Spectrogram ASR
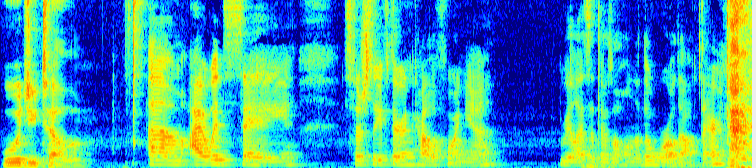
what would you tell them um, i would say especially if they're in California, realize that there's a whole other world out there.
